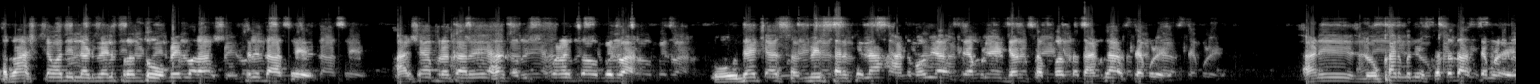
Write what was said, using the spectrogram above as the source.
राष्ट्रवादी लढवेल परंतु उमेदवार हा शिवसेनेचा असेल. अशा प्रकारे हा धनुष्यबाणाचा उमेदवार उद्याच्या सव्वीस तारखेला अनुभवी असल्यामुळे जनसंपर्क दांडगा असल्यामुळे आणि लोकांमध्ये सतत असल्यामुळे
